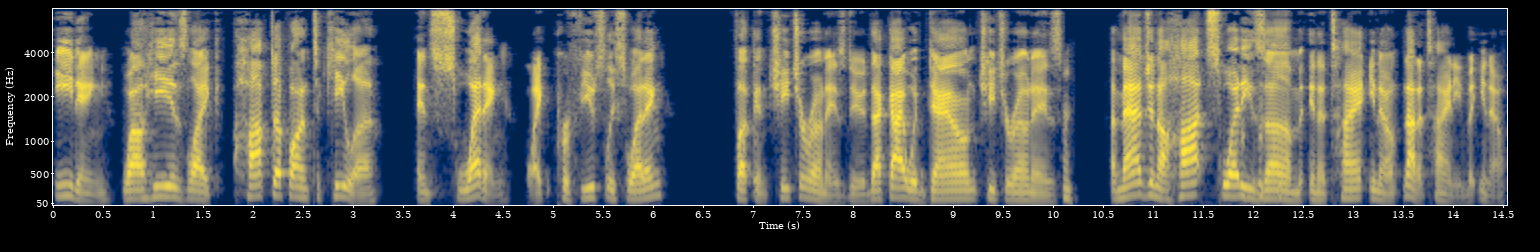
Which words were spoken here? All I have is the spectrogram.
eating while he is like hopped up on tequila and sweating, like profusely sweating, fucking chicharrones, dude. That guy would down chicharrones. Imagine a hot, sweaty Zum in a tiny, you know, not a tiny, but you know,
